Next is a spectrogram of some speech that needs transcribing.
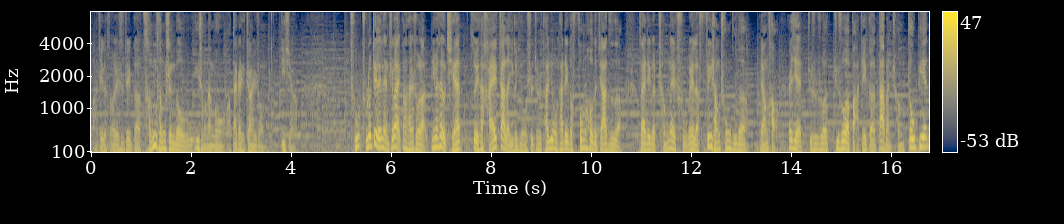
啊，这个所谓是这个层层深沟，易守难攻啊，大概是这样一种地形。除除了这两点之外，刚才说了，因为他有钱，所以他还占了一个优势，就是他用他这个丰厚的家资啊，在这个城内储备了非常充足的粮草，而且就是说，据说把这个大阪城周边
